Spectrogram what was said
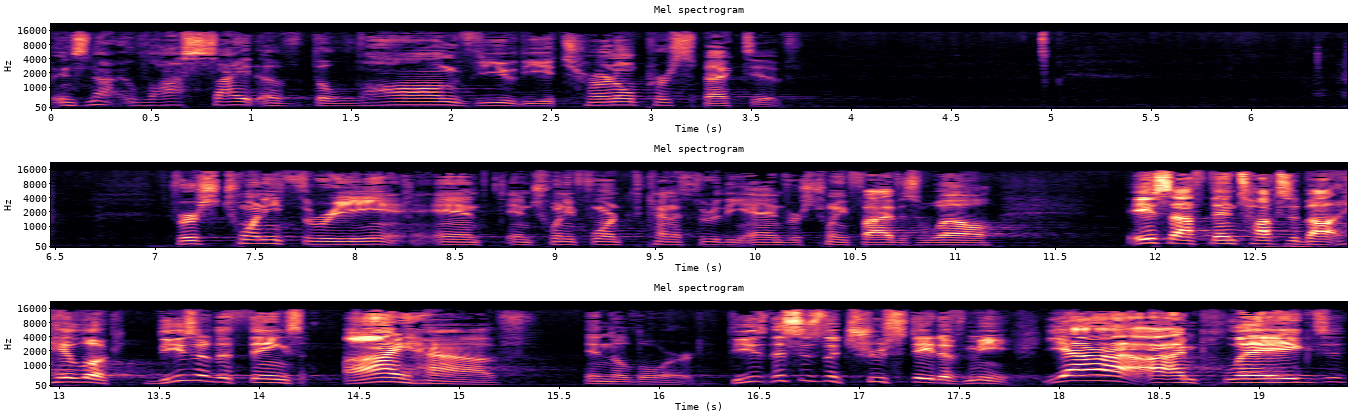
it's not lost sight of the long view, the eternal perspective. Verse 23 and, and 24, kind of through the end, verse 25 as well. Asaph then talks about, hey, look, these are the things I have in the Lord. These, this is the true state of me. Yeah, I'm plagued,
